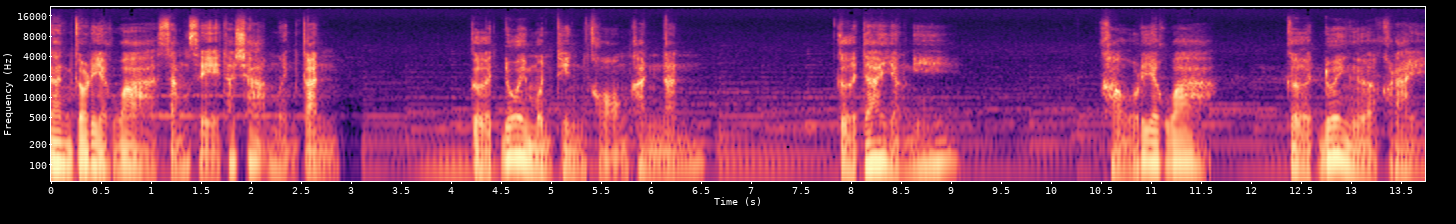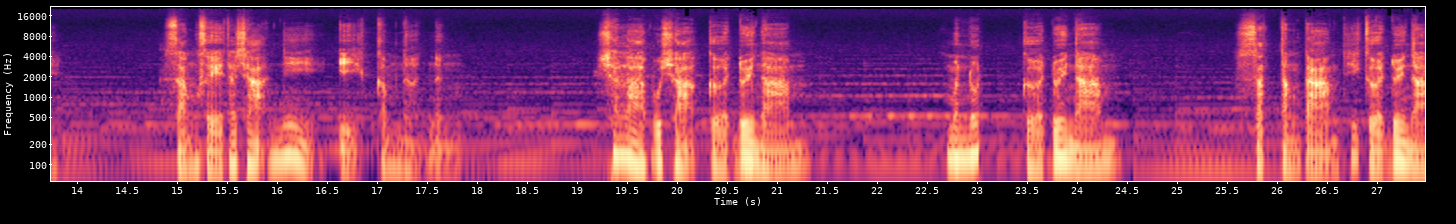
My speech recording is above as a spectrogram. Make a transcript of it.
นั่นก็เรียกว่าสังเสทชะเหมือนกัน เกิดด้วยมนทินของคันนั้น เกิดได้อย่างนี้ เขาเรียกว่า เกิดด้วยเหงื่อใคร สังเสทชะนี่อีกกำเนิดหนึ่ง ชลาพุชะเกิดด้วยน้ำ มนุษย์เกิดด้วยน้ำ สัตว์ต่างๆที่เกิดด้วยน้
